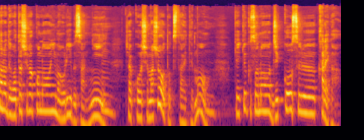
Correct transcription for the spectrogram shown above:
なので私がこの今オリーブさんに、じゃあこうしましょうと伝えても、結局その実行する彼が、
